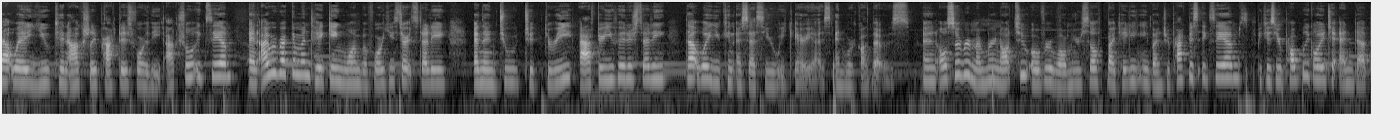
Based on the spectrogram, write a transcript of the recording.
That way you can actually practice for the actual exam. And I would recommend taking one before you start studying and then two to three after you finish studying. That way you can assess your weak areas and work on those. And also remember not to overwhelm yourself by taking a bunch of practice exams because you're probably going to end up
